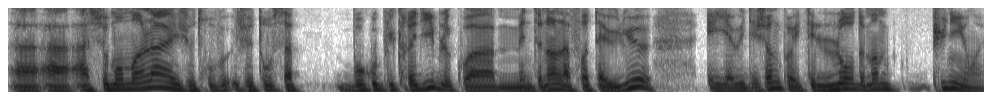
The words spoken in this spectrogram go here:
à, à- ce moment-là, et je trouve, je trouve ça beaucoup plus crédible. Quoi. Maintenant, la faute a eu lieu et il y a eu des gens qui ont été lourdement punis. Ouais.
